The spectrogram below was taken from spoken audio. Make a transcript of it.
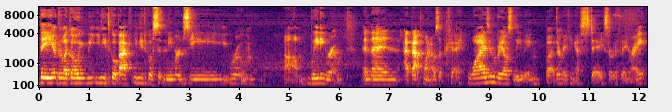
they they're like, oh, you, you need to go back. You need to go sit in the emergency room, um, waiting room. And then at that point, I was like, okay, why is everybody else leaving, but they're making us stay, sort of thing, right?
